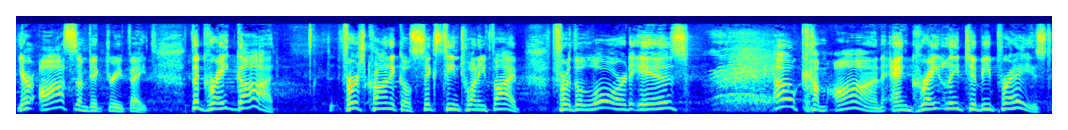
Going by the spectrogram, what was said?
You're awesome, Victory Faith. The great God. First Chronicles 16 25. For the Lord is Oh, come on, and greatly to be praised.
